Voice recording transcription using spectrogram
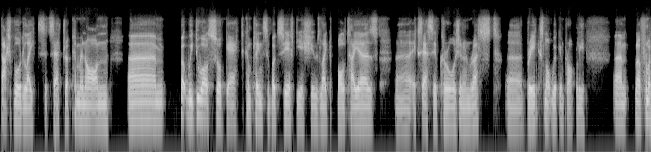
dashboard lights, etc., coming on. Um, but we do also get complaints about safety issues like ball tires, uh, excessive corrosion and rust, uh, brakes not working properly. Um, well, from a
